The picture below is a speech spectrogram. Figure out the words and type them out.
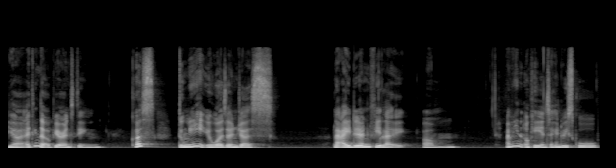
Yeah, I think the appearance thing, cause to me it wasn't just like I didn't feel like um, I mean okay in secondary school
